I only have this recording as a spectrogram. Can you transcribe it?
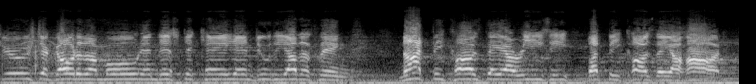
choose to go to the moon in this decade and do the other things, not because they are easy, but because they are hard.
